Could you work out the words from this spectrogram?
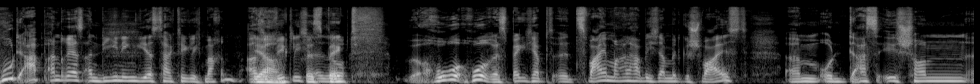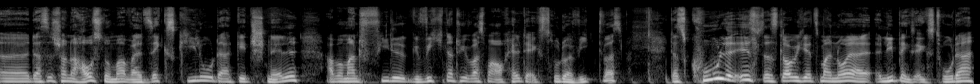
Hut ab, Andreas, an diejenigen, die das tagtäglich machen. Also ja, wirklich, Respekt. Also, hoher hohe Respekt. Ich habe äh, zweimal habe ich damit geschweißt ähm, und das ist schon, äh, das ist schon eine Hausnummer, weil sechs Kilo, da geht schnell, aber man hat viel Gewicht natürlich, was man auch hält. Der Extruder wiegt was. Das Coole ist, das ist glaube ich jetzt mein neuer Lieblingsextruder,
